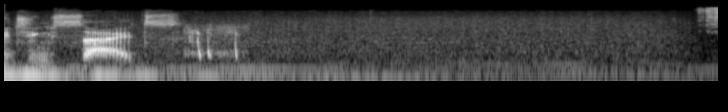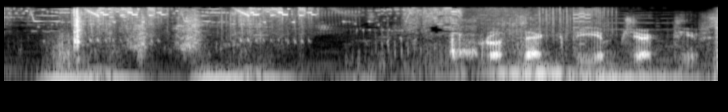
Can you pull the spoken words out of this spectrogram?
Switching sides. Protect the objectives.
